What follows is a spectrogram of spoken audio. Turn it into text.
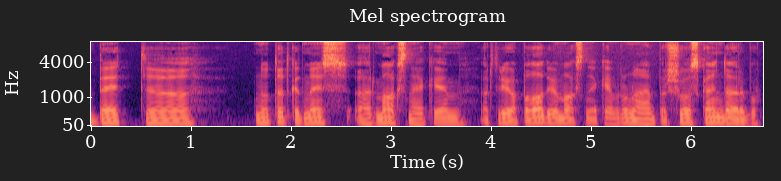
Bet, uh, nu, tad, kad mēs ar māksliniekiem, ar Trio Palādio māksliniekiem runājam par šo skaņdarbu,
